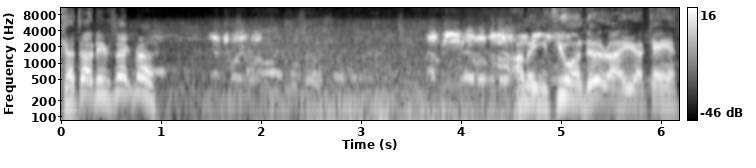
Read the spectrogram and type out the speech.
Can I talk to you for a sec, brother? I mean, if you want to do it right here, I can.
